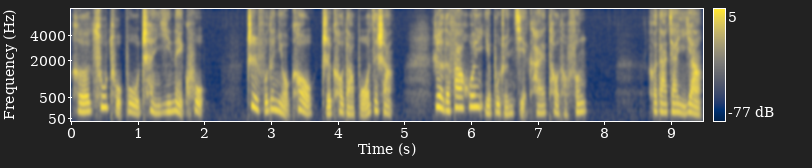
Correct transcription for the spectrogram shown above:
和粗土布衬衣内裤，制服的纽扣直扣到脖子上，热得发昏也不准解开透透风。和大家一样，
